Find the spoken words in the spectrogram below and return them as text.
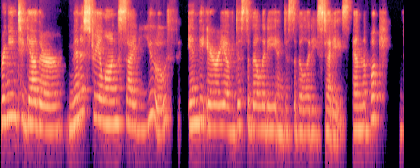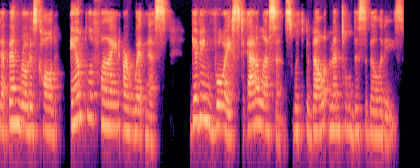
bringing together ministry alongside youth in the area of disability and disability studies. And the book that Ben wrote is called Amplifying Our Witness Giving Voice to Adolescents with Developmental Disabilities.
